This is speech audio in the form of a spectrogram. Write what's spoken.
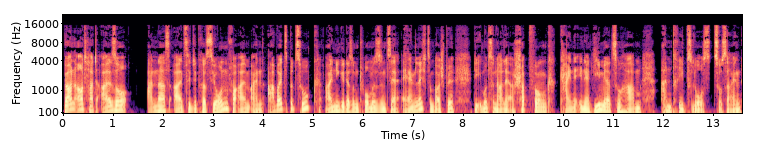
Burnout hat also anders als die Depression vor allem einen Arbeitsbezug. Einige der Symptome sind sehr ähnlich, zum Beispiel die emotionale Erschöpfung, keine Energie mehr zu haben, antriebslos zu sein.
